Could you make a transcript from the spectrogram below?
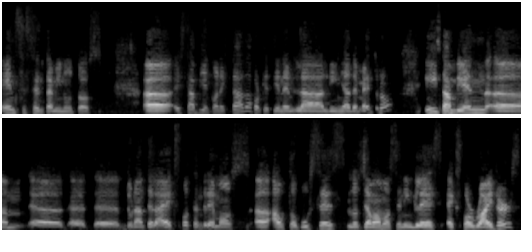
en 60 minutos. Uh, está bien conectada porque tiene la línea de metro y sí. también uh, uh, durante la expo tendremos autobuses, los llamamos en inglés Expo Riders,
